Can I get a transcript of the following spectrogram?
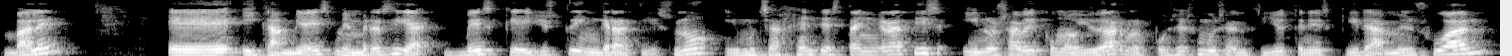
¿vale? Eh, y cambiáis membresía. Ves que yo estoy en gratis, ¿no? Y mucha gente está en gratis y no sabe cómo ayudarnos. Pues es muy sencillo, tenéis que ir a mensual,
